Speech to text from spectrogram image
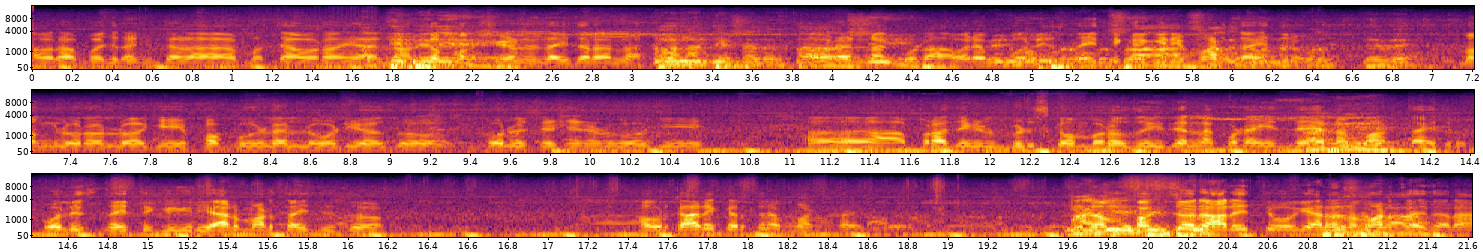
ಅವರ ಬಜರಂಗ ದಳ ಮತ್ತೆ ಅವರ ಎಲ್ಲ ಅಂಗಪಕ್ಷಗಳೆಲ್ಲ ಇದಾರಲ್ಲ ಅವರೆಲ್ಲ ಕೂಡ ಅವರೇ ಪೊಲೀಸ್ ನೈತಿಕ ನೈತಿಕಗಿರಿ ಮಾಡ್ತಾ ಇದ್ರು. ಮಂಗಳೂರಲ್ಲಿ ಹೋಗಿ ಪಬ್ಗಳಲ್ಲಿ ಹೊಡಿಯೋದು ಪೊಲೀಸ್ ಸ್ಟೇಷನ್ಗಳಿಗೆ ಹೋಗಿ ಅಪರಾಧಿಗಳು ಬಿಡಿಸ್ಕೊಂಬರೋದು ಇದೆಲ್ಲ ಕೂಡ ಹಿಂದೆ ಎಲ್ಲ ಮಾಡ್ತಾ ಇದ್ರು. ಪೊಲೀಸ್ ನೈತಿಕಗಿರಿ ಯಾರು ಮಾಡ್ತಾ ಇದ್ದಿದ್ದು? ಅವ್ರ ಕಾರ್ಯಕರ್ತರೇ ಮಾಡ್ತಾ ಇದ್ರು. ನಮ್ಮ ಪಕ್ಷದವ್ರು ಆ ರೀತಿ ಹೋಗಿ ಯಾರನ್ನ ಮಾಡ್ತಾ ಇದ್ದಾರಾ?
